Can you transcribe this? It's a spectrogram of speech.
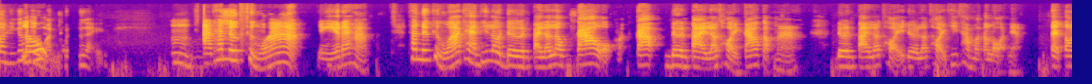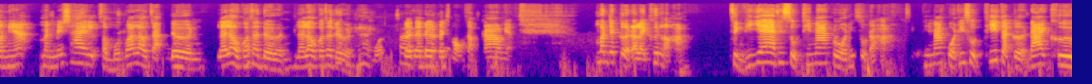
ตอนนี้ก็แล้คือวเหมือนเหนื่อย อืมอะถ้านึกถึงว่าอย่างนี้ก็ได้ค่ะ ถ้านึกถึงว่าแทนที่เราเดินไปแล้วเราก้าวออกมาก้าวเดินไปแล้วถอยก้าวกลับมา เดินไปแล้วถอยเดินแล้วถอยที่ทำมาตลอดเนี่ย แต่ตอนเนี้ยมันไม่ใช่สมมุติว่าเราจะเดินแล้วเราก็จะเดินแล้วเราก็จะเดินใช่ใช่เราจะเดินไปสองสามก้าวเนี่ย มันจะเกิดอะไรขึ้นเหรอคะสิ่งที่แย่ที่สุดที่น่ากลัวที่สุดอะค่ะสิ่งที่น่ากลัวที่สุดที่จะเกิดได้คือ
